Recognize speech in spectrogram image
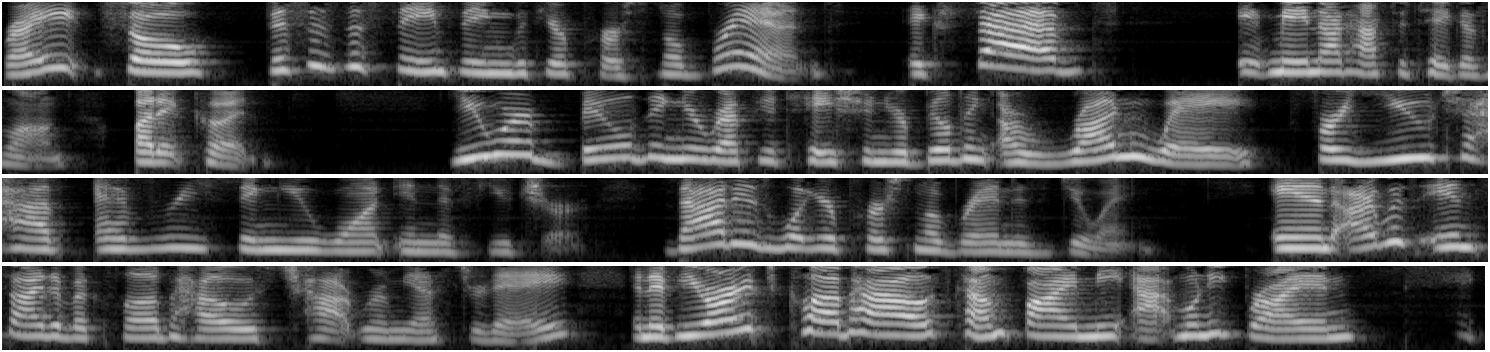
right? So this is the same thing with your personal brand, except it may not have to take as long, but it could. You are building your reputation. You're building a runway for you to have everything you want in the future. That is what your personal brand is doing. And I was inside of a clubhouse chat room yesterday. And if you are at Clubhouse, come find me at Monique Bryan.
